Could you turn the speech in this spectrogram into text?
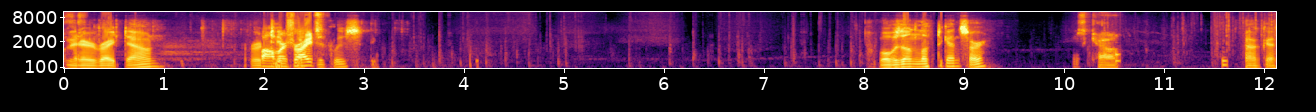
Commander, right down. Rotate Bombers right. please. What was on left again? Sorry. It was cow. Okay.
